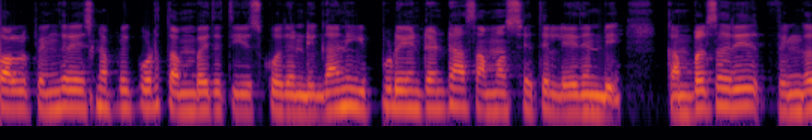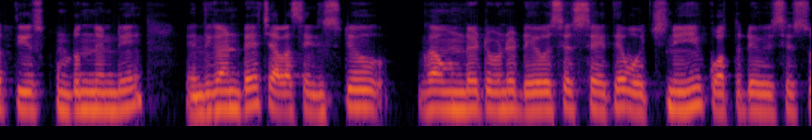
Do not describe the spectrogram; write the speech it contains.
వాళ్ళు ఫింగర్ వేసినప్పటికి కూడా థంబ్ అయితే తీసుకోదండి. కానీ ఇప్పుడు ఏంటంటే ఆ సమస్య అయితే లేదండి. కంపల్సరీ ఫింగర్ తీసుకుంటుందండి. ఎందుకంటే చాలా సెన్సిటివ్ గా ఉండేటువంటి డివైసెస్ అయితే వచ్చినాయి కొత్త డివైసెస్.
